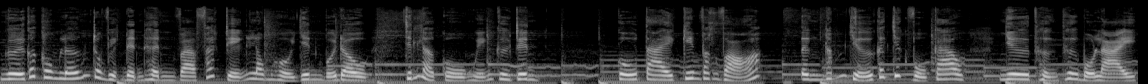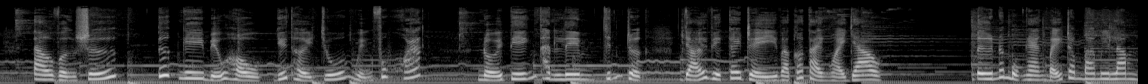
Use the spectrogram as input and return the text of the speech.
người có công lớn trong việc định hình và phát triển Long Hồ Dinh buổi đầu chính là cụ Nguyễn Cư Trinh. Cụ tài Kim Văn Võ từng nắm giữ các chức vụ cao như Thượng thư Bộ Lại, Tàu Vận Sứ, tước nghi biểu hầu dưới thời chúa Nguyễn Phúc Khoát, nổi tiếng thanh liêm, chính trực, giỏi việc cai trị và có tài ngoại giao. Từ năm 1735,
